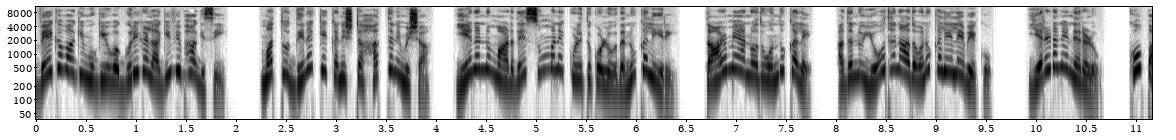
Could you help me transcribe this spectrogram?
ವೇಗವಾಗಿ ಮುಗಿಯುವ ಗುರಿಗಳಾಗಿ ವಿಭಾಗಿಸಿ. ಮತ್ತು ದಿನಕ್ಕೆ ಕನಿಷ್ಠ ಹತ್ತು ನಿಮಿಷ, ಏನನ್ನು ಮಾಡದೆ ಸುಮ್ಮನೆ ಕುಳಿತುಕೊಳ್ಳುವುದನ್ನು ಕಲಿಯಿರಿ. ತಾಳ್ಮೆ ಅನ್ನೋದು ಒಂದು ಕಲೆ. ಅದನ್ನು ಯೋಧನಾದವನು ಕಲಿಯಲೇಬೇಕು. ಎರಡನೇ ನೆರಳು, ಕೋಪ.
